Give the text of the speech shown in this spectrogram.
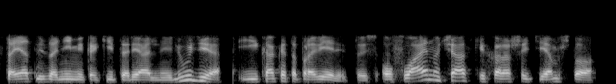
стоят ли за ними какие-то реальные люди, и как это проверить. То есть офлайн участки хороши тем, что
